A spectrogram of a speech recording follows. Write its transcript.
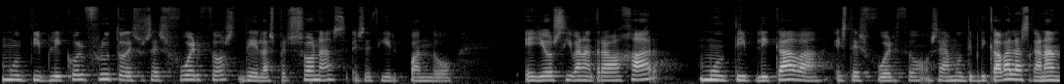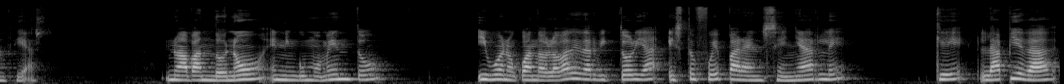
multiplicó el fruto de sus esfuerzos de las personas, es decir, cuando ellos iban a trabajar, multiplicaba este esfuerzo, o sea, multiplicaba las ganancias. No abandonó en ningún momento. Y bueno, cuando hablaba de dar victoria, esto fue para enseñarle que la piedad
